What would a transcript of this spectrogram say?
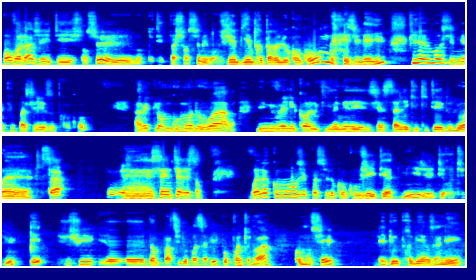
Bon, voilà, j'ai été chanceux, euh, peut-être pas chanceux, mais bon, j'ai bien préparé le concours et je l'ai eu. Finalement, je n'ai plus passé les autres concours. Avec l'engouement de voir une nouvelle école qui venait s'installer, qui quittait de loin, ça, euh, c'est intéressant. Voilà comment j'ai passé le concours. J'ai été admis, j'ai été retenu et je suis donc parti de Brazzaville pour Pointe-Noire, commencer les deux premières années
